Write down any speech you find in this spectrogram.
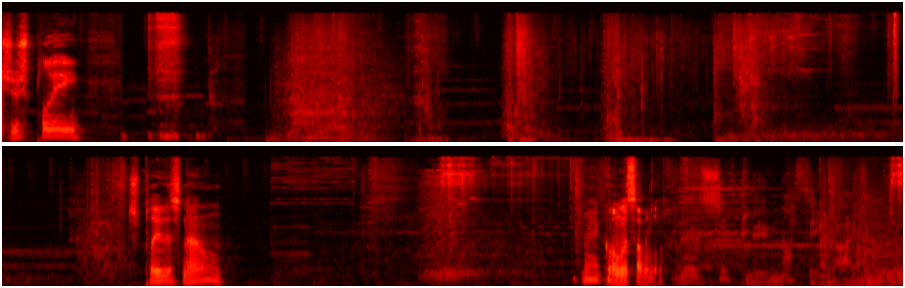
Just play. Just play this now. Right, go on, let's have a look. There's simply nothing I can do.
